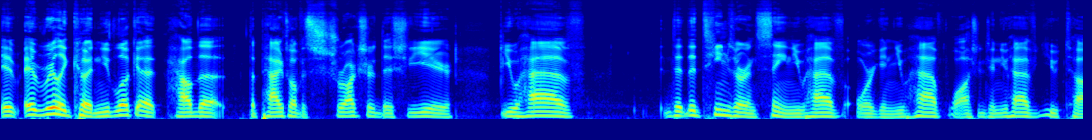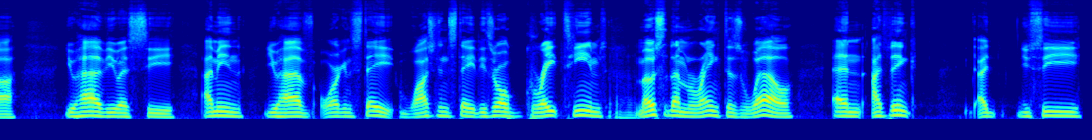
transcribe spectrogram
it, it really could. And you look at how the, the Pac 12 is structured this year, you have the the teams are insane. You have Oregon, you have Washington, you have Utah, you have USC. I mean, you have Oregon State, Washington State. These are all great teams. Mm-hmm. Most of them ranked as well. And I think I you see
